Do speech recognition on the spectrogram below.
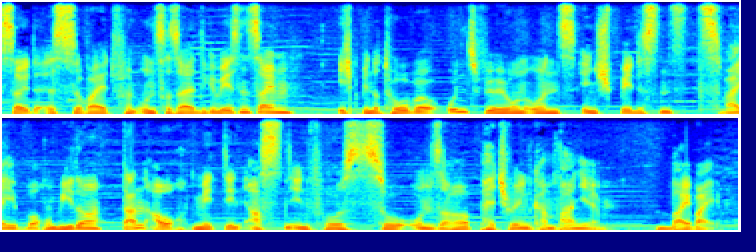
sollte es soweit von unserer Seite gewesen sein. Ich bin der Tobe und wir hören uns in spätestens zwei Wochen wieder. Dann auch mit den ersten Infos zu unserer Patreon-Kampagne. Bye bye.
